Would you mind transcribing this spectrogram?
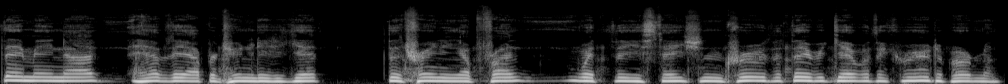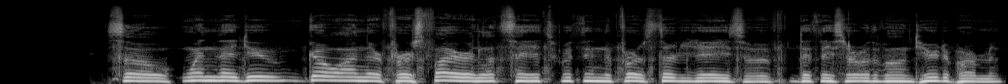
they may not have the opportunity to get the training up front with the station crew that they would get with the career department. So when they do go on their first fire, and let's say it's within the first 30 days of that they start with the volunteer department,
